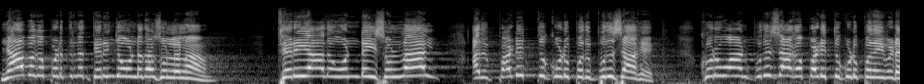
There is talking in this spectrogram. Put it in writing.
ஞாபகப்படுத்துங்க தெரிஞ்ச ஒன்றை தான் சொல்லலாம். தெரியாத ஒன்றை சொன்னால் அது படித்து கொடுப்பது புதுசாக. குருவான் புதுசாக படித்து கொடுப்பதை விட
